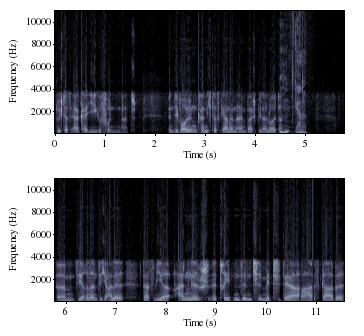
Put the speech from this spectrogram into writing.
durch das RKI gefunden hat. Wenn Sie wollen, kann ich das gerne in einem Beispiel erläutern. Mhm, gerne. Ähm, Sie erinnern sich alle, dass wir angetreten sind mit der Maßgabe,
